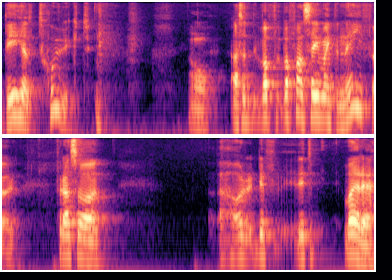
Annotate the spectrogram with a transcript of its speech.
det är helt sjukt. Ja. Alltså vad, vad fan säger man inte nej för? För alltså... Har det, det är typ, vad är det?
